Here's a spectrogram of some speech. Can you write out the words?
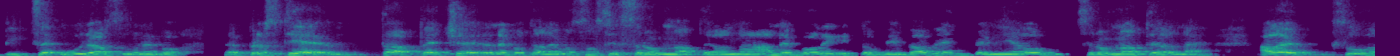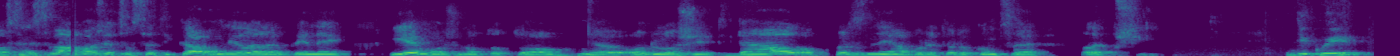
více úrazů, nebo prostě ta péče nebo ta nemocnost je srovnatelná, neboli i to vybavení by mělo být srovnatelné. Ale souhlasím s váma, že co se týká umělé ledviny, je možno toto e, odložit dál od Plzny a bude to dokonce lepší. Děkuji.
